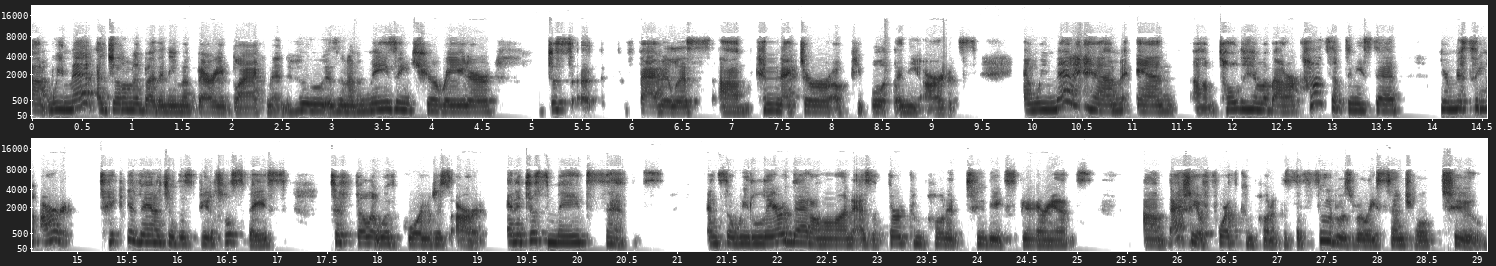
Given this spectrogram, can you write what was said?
Um, we met a gentleman by the name of Barry Blackman, who is an amazing curator, just a fabulous um, connector of people in the arts. And we met him and um, told him about our concept, and he said, You're missing art. Take advantage of this beautiful space to fill it with gorgeous art. And it just made sense. And so we layered that on as a third component to the experience. Um, actually, a fourth component, because the food was really central too.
